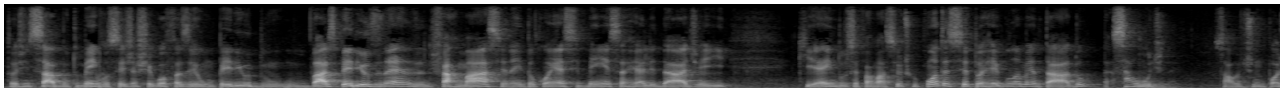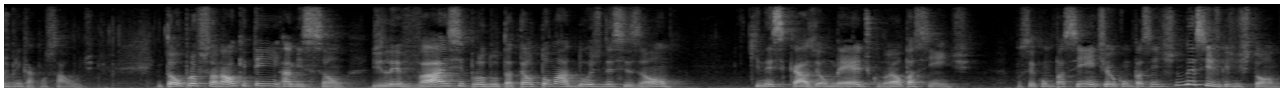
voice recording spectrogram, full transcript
Então a gente sabe muito bem, você já chegou a fazer um período, um, vários períodos, né, de farmácia, né? Então conhece bem essa realidade aí que é a indústria farmacêutica, quanto esse setor é regulamentado, é saúde, né? Saúde, não pode brincar com saúde. Então, o profissional que tem a missão de levar esse produto até o tomador de decisão, que nesse caso é o médico, não é o paciente. Você, como paciente, eu, como paciente, não decide o que a gente toma.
